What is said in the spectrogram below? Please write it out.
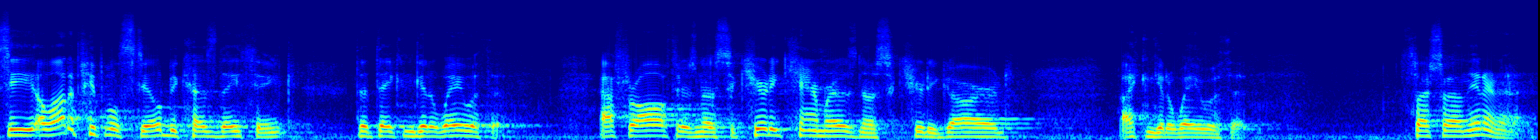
See, a lot of people steal because they think that they can get away with it. After all, if there's no security cameras, no security guard, I can get away with it. Especially on the internet.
